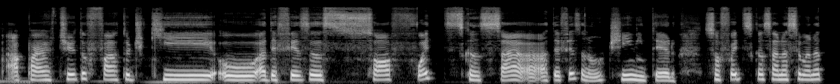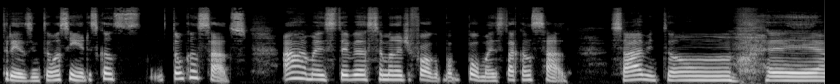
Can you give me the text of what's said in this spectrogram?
a partir do fato de que o, a defesa só foi descansar, a defesa não, o time inteiro, só foi descansar na semana 13. Então, assim, eles estão cansados. Ah, mas teve a semana de folga. Pô, mas está cansado, sabe? Então, é,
